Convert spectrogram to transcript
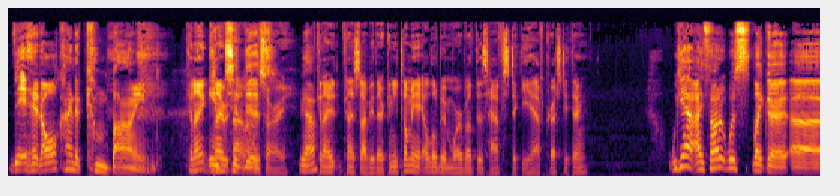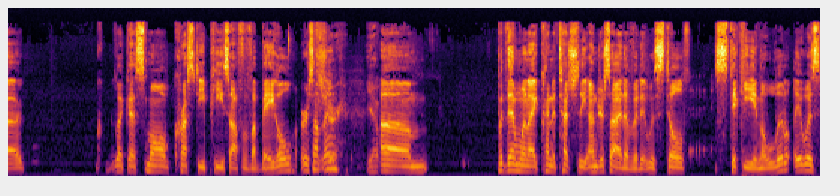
they had all kind of combined. Can I? Can I Into uh, this. I'm sorry. Yeah. Can I? Can I stop you there? Can you tell me a little bit more about this half sticky, half crusty thing? Well, yeah, I thought it was like a uh, like a small crusty piece off of a bagel or something. Sure. Yep. Um, but then when I kind of touched the underside of it, it was still sticky and a little. It was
